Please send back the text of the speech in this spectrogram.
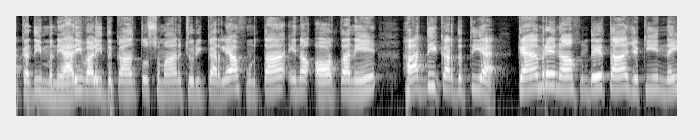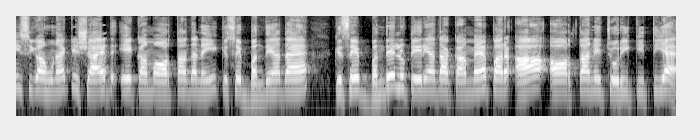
ਕਦੀ ਮਨਿਆਰੀ ਵਾਲੀ ਦੁਕਾਨ ਤੋਂ ਸਮਾਨ ਚੋਰੀ ਕਰ ਲਿਆ, ਹੁਣ ਤਾਂ ਇਹਨਾਂ ਔਰਤਾਂ ਨੇ ਹੱਦ ਹੀ ਕਰ ਦਿੱਤੀ ਹੈ। ਕੈਮਰੇ ਨਾ ਹੁੰਦੇ ਤਾਂ ਯਕੀਨ ਨਹੀਂ ਸੀਗਾ ਹੋਣਾ ਕਿ ਸ਼ਾਇਦ ਇਹ ਕੰਮ ਔਰਤਾਂ ਦਾ ਨਹੀਂ, ਕਿਸੇ ਬੰਦਿਆਂ ਦਾ ਹੈ, ਕਿਸੇ ਬੰਦੇ ਲੁਟੇਰਿਆਂ ਦਾ ਕੰਮ ਹੈ, ਪਰ ਆ ਔਰਤਾਂ ਨੇ ਚੋਰੀ ਕੀਤੀ ਹੈ।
